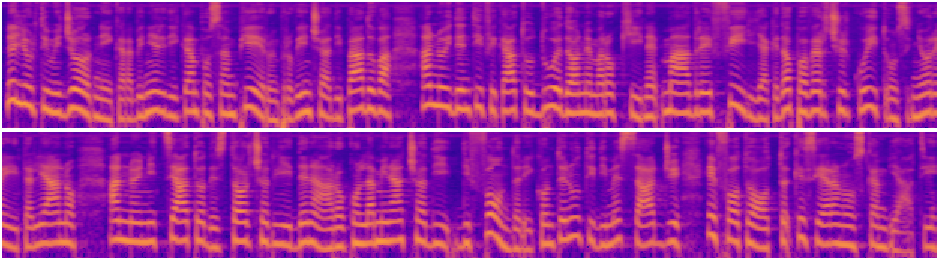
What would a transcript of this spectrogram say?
Negli ultimi giorni i carabinieri di Campo San Piero, in provincia di Padova, hanno identificato due donne marocchine, madre e figlia, che dopo aver circuito un signore italiano hanno iniziato ad estorcergli denaro con la minaccia di diffondere i contenuti di messaggi e foto hot che si erano scambiati.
